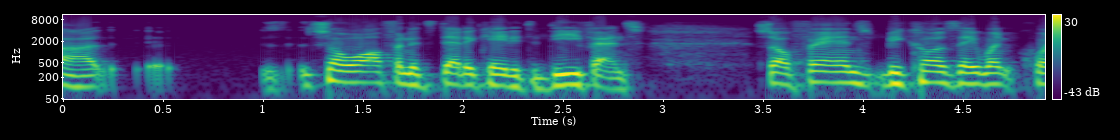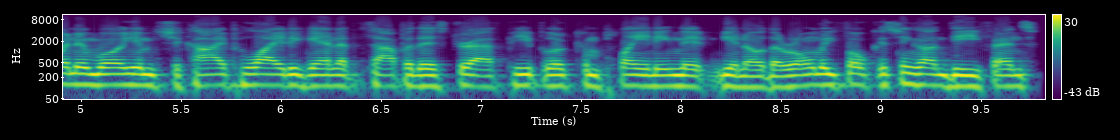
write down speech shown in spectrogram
uh, so often it's dedicated to defense. So fans, because they went Quinnen Williams, Jachai Polite again at the top of this draft, people are complaining that you know they're only focusing on defense,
